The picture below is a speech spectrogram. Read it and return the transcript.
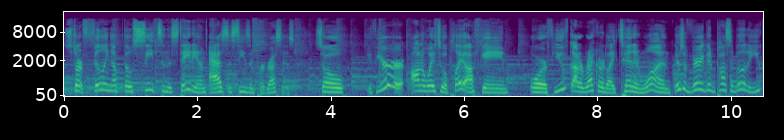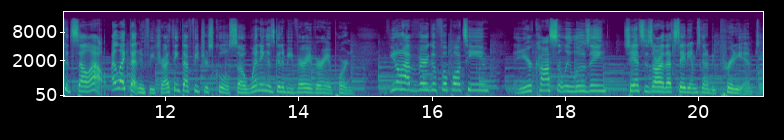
start filling up those seats in the stadium as the season progresses. So, if you're on a way to a playoff game or if you've got a record like 10 and 1, there's a very good possibility you could sell out. I like that new feature. I think that feature is cool. So winning is going to be very, very important. If you don't have a very good football team and you're constantly losing, chances are that stadium is going to be pretty empty.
